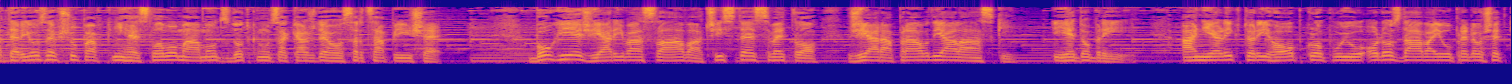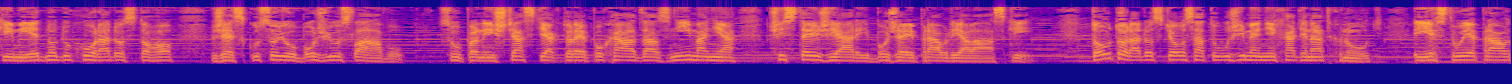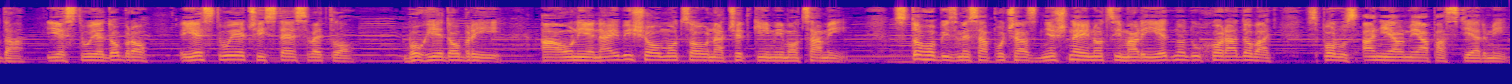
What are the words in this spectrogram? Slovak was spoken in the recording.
Páter Jozef Šupa v knihe Slovo má moc dotknúť sa každého srdca píše Boh je žiarivá sláva, čisté svetlo, žiara pravdy a lásky. Je dobrý. Anieli, ktorí ho obklopujú, odozdávajú predovšetkým jednoduchú radosť toho, že skusujú Božiu slávu. Sú plní šťastia, ktoré pochádza z vnímania čistej žiary Božej pravdy a lásky. Touto radosťou sa túžime nechať natchnúť. Jestvuje pravda, jestvuje dobro, jestvuje čisté svetlo. Boh je dobrý a On je najvyššou mocou nad všetkými mocami. Z toho by sme sa počas dnešnej noci mali jednoducho radovať spolu s anielmi a pastiermi.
